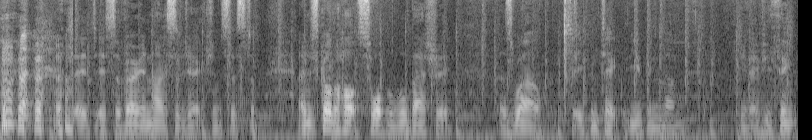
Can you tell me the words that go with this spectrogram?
it, it's a very nice ejection system, and it's got a hot swappable battery as well, so you can take you can. Um, you know, if you think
